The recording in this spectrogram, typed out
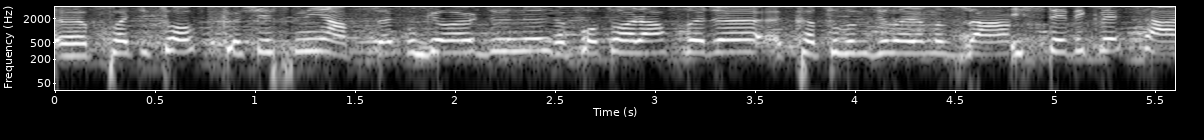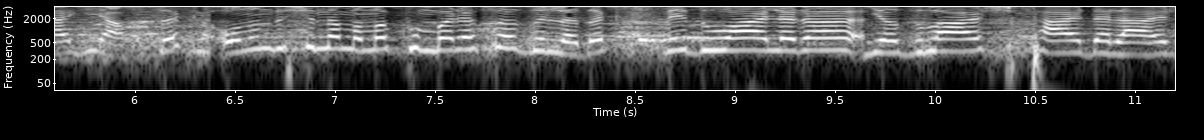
e, Pati Talks köşesini yaptık. Bu gördüğünüz fotoğrafları katılımcılarımızdan istedik ve sergi yaptık. Onun dışında mama kumbarası hazırladık ve duvarlara yazılar, perdeler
